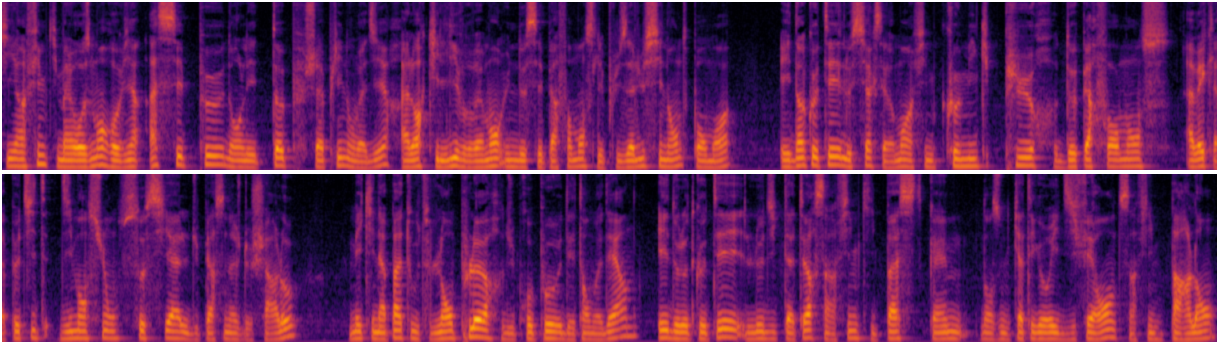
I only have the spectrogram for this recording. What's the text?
qui est un film qui malheureusement revient assez peu dans les top Chaplin, on va dire, alors qu'il livre vraiment une de ses performances les plus hallucinantes pour moi. Et d'un côté, Le Cirque, c'est vraiment un film comique pur de performance, avec la petite dimension sociale du personnage de Charlot, mais qui n'a pas toute l'ampleur du propos des temps modernes. Et de l'autre côté, Le Dictateur, c'est un film qui passe quand même dans une catégorie différente, c'est un film parlant,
